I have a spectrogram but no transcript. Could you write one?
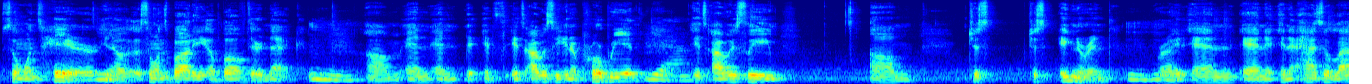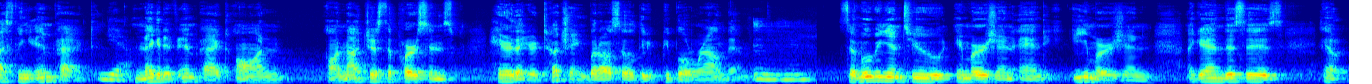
someone's hair yeah. you know someone's body above their neck mm-hmm. um, and and it's it's obviously inappropriate yeah it's obviously um, just just ignorant, mm-hmm. right? And and and it has a lasting impact, yeah. negative impact on on not just the person's hair that you're touching, but also the people around them. Mm-hmm. So moving into immersion and emersion, again, this is you know,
